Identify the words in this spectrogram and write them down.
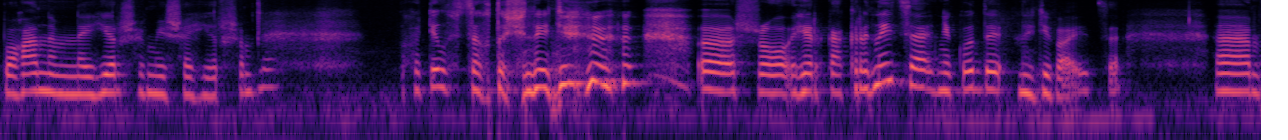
поганим, найгіршим і ще гіршим. Хотілося це уточнити, е, що гірка криниця нікуди не дівається. Е,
